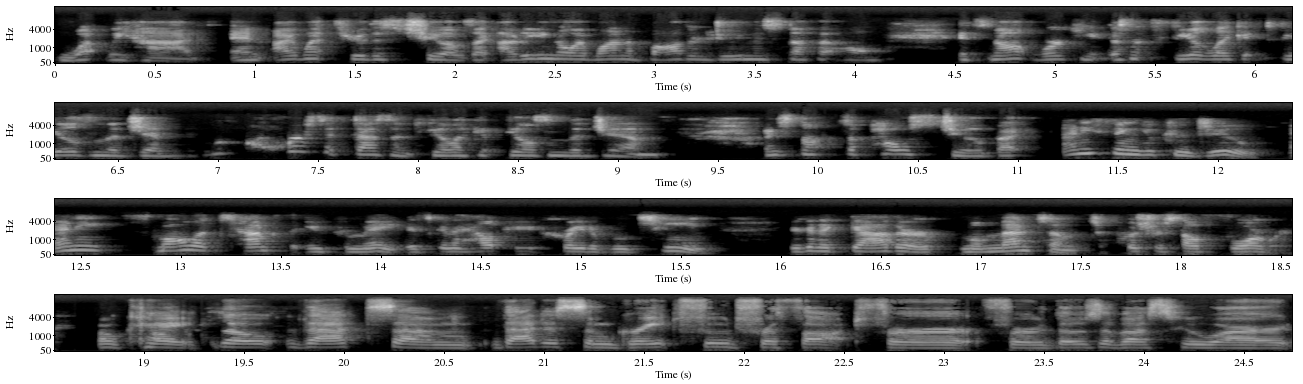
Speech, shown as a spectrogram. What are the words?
what we had. And I went through this too. I was like, how do you know I want to bother doing this stuff at home? It's not working. It doesn't feel like it feels in the gym. Of course, it doesn't feel like it feels in the gym. And it's not supposed to, but anything you can do, any small attempt that you can make is going to help you create a routine you're going to gather momentum to push yourself forward. Okay so that's um, that is some great food for thought for for those of us who are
